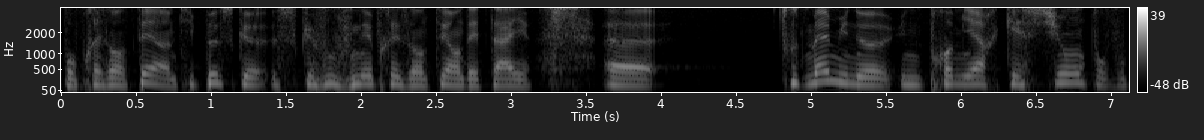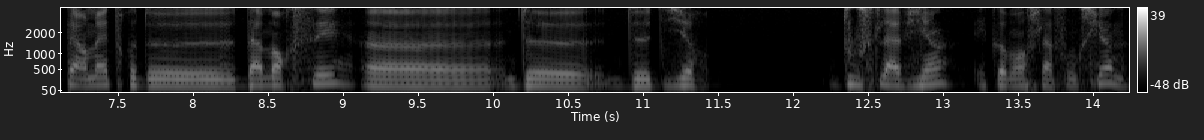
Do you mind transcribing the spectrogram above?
pour présenter un petit peu ce que, ce que vous venez présenter en détail. tout de même, une, une, première question pour vous permettre d'amorcer, de, de, de dire d'où cela vient et comment cela fonctionne,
